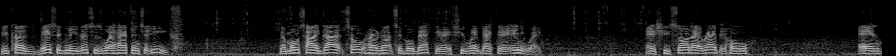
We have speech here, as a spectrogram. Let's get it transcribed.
Because basically, this is what happened to Eve. The Most High God told her not to go back there, and she went back there anyway. And she saw that rabbit hole, and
